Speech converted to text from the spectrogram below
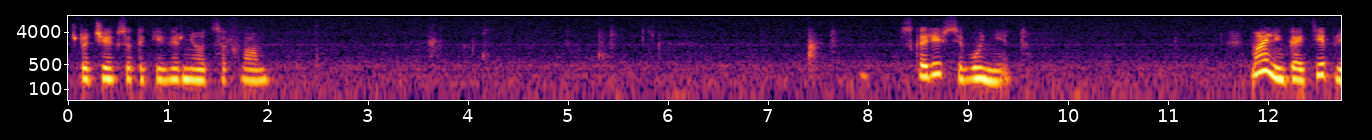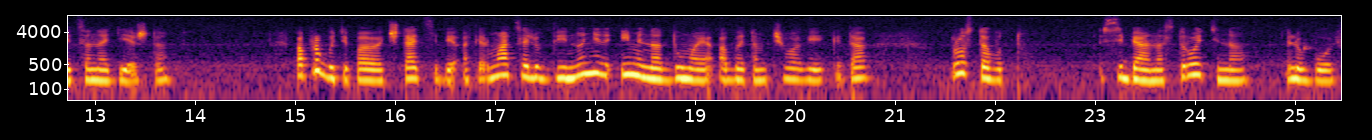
что человек все-таки вернется к вам. Скорее всего, нет. Маленькая теплится надежда. Попробуйте почитать себе аффирмация любви, но не именно думая об этом человеке, да. Просто вот себя настройте на любовь.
